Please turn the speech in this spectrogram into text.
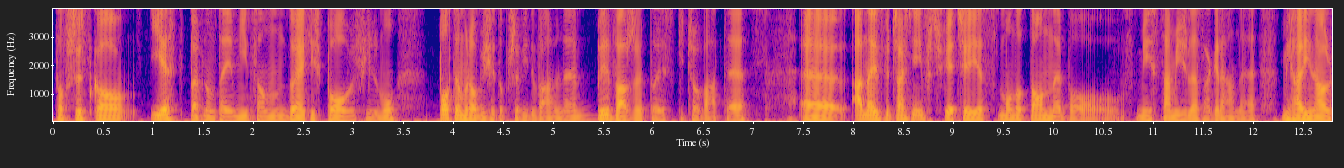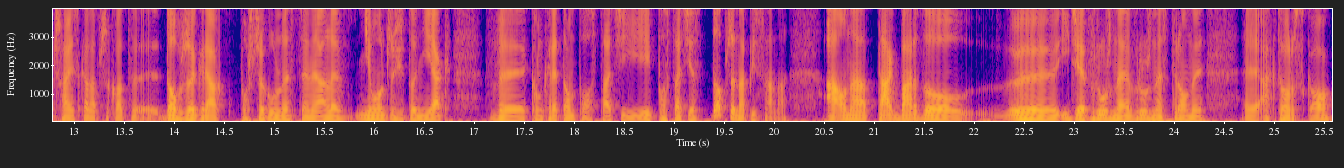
to wszystko jest pewną tajemnicą do jakiejś połowy filmu. Potem robi się to przewidywalne. Bywa, że to jest kiczowate. E, a najzwyczajniej w świecie jest monotonne, bo miejscami źle zagrane. Michalina Olczańska na przykład e, dobrze gra poszczególne sceny, ale nie łączy się to nijak w konkretną postać i jej postać jest dobrze napisana, a ona tak bardzo yy, idzie w różne, w różne strony yy, aktorsko,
